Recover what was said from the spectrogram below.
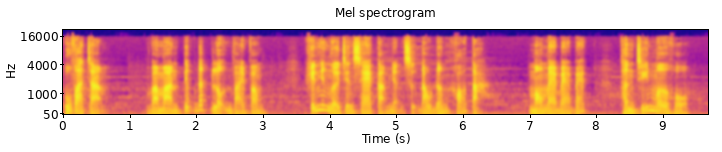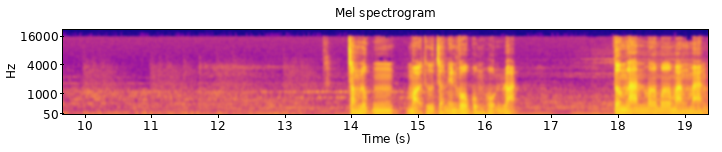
Cú va chạm Và màn tiếp đất lộn vài vòng Khiến những người trên xe cảm nhận sự đau đớn khó tả. Máu me bè bét, Thần trí mơ hồ. Trong lúc ừ, mọi thứ trở nên vô cùng hỗn loạn, Tường Lan mơ mơ màng màng,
